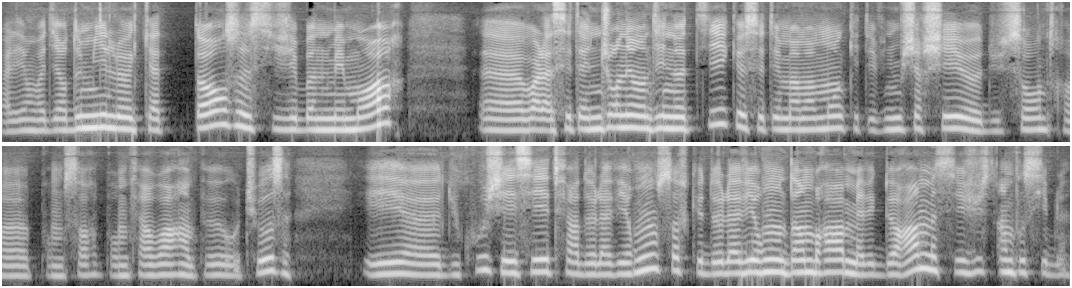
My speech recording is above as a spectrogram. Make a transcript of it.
allez, on va dire 2014, si j'ai bonne mémoire. Voilà, c'était une journée en nautique. C'était ma maman qui était venue me chercher du centre pour, me pour me faire voir un peu autre chose. Et euh, du coup, j'ai essayé de faire de l'aviron, sauf que de l'aviron d'un bras, mais avec deux rames, c'est juste impossible.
